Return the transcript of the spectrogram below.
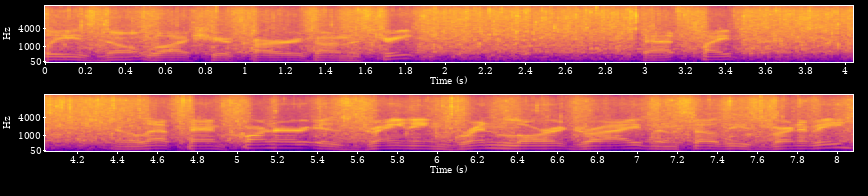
please don't wash your cars on the street. That pipe in the left-hand corner is draining Brynlore Drive in southeast Burnaby.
